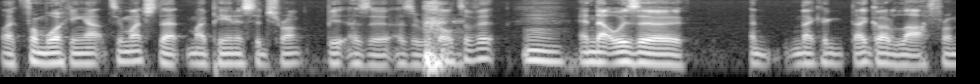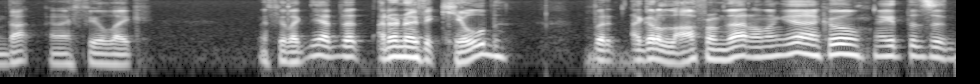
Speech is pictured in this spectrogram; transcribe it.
like from working out too much, that my penis had shrunk as a as a result of it, Mm. and that was a, a like a, I got a laugh from that, and I feel like, I feel like yeah, that I don't know if it killed, but I got a laugh from that. I'm like, yeah, cool. I, that's a,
